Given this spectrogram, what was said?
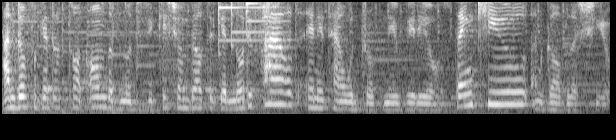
And don't forget to turn on the notification bell to get notified anytime we drop new videos. Thank you and God bless you.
